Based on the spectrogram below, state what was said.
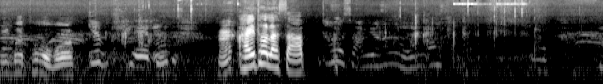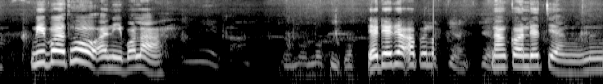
มีเบอร์โทรบ่เก็บเขตให้โทรศัพท์ โทรศัพท์อยู่นั่นหนูมีเบอร์โทรอันนี้บ่ล่ะนี่ก็น้องน้องผิดก็เดี๋ยวเดี๋ยวเดี๋ยวเอาไปลงแจ้งแจ้งนางก่อนเดี๋ยวแจ้งหนึ่ง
